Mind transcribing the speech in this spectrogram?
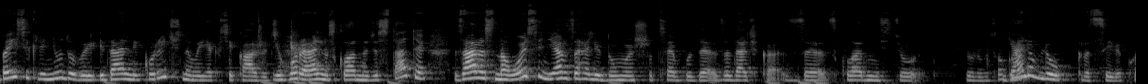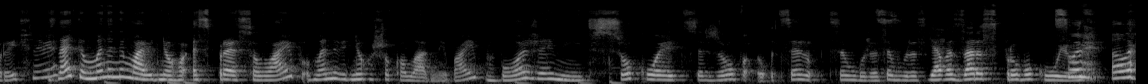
basically нюдовий, ідеальний коричневий, як всі кажуть. Його реально складно дістати. Зараз на осінь я взагалі думаю, що це буде задачка з складністю Дуже високо. Я люблю красиві коричневі. Знаєте, в мене немає від нього еспресо вайб, у мене від нього шоколадний вайб. Боже мій, що коїться, жопа. Це, це ужас, це ужас. Я вас зараз спровокую. Sorry, але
